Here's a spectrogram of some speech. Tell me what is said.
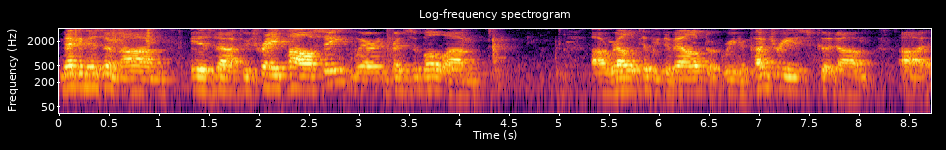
mechanism um, is uh, through trade policy, where in principle um, relatively developed or greener countries could um, uh,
